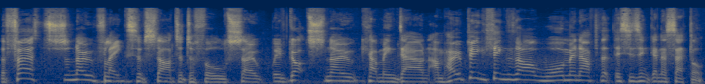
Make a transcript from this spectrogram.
The first snowflakes have started to fall, so we've got snow coming down. I'm hoping things are warm enough that this isn't going to settle.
